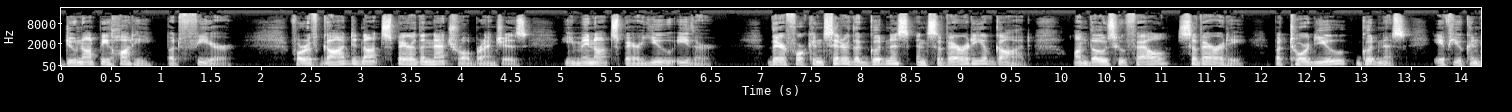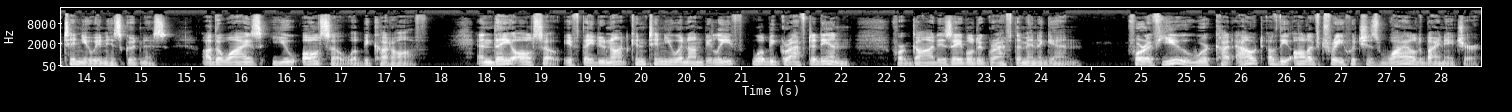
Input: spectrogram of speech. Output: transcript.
Do not be haughty, but fear. For if God did not spare the natural branches, he may not spare you either. Therefore consider the goodness and severity of God. On those who fell, severity, but toward you goodness, if you continue in his goodness. Otherwise you also will be cut off. And they also, if they do not continue in unbelief, will be grafted in, for God is able to graft them in again. For if you were cut out of the olive tree which is wild by nature,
